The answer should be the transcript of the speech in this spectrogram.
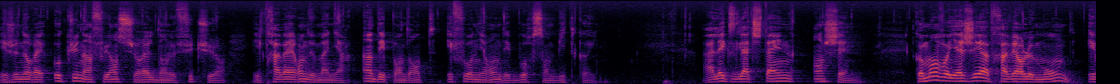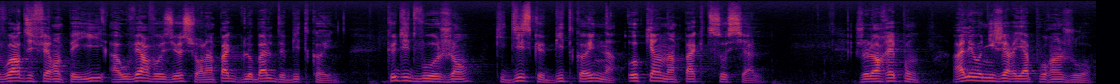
et je n'aurai aucune influence sur elle dans le futur. Ils travailleront de manière indépendante et fourniront des bourses en Bitcoin. Alex Gladstein enchaîne. Comment voyager à travers le monde et voir différents pays a ouvert vos yeux sur l'impact global de Bitcoin? Que dites-vous aux gens qui disent que Bitcoin n'a aucun impact social? Je leur réponds, allez au Nigeria pour un jour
